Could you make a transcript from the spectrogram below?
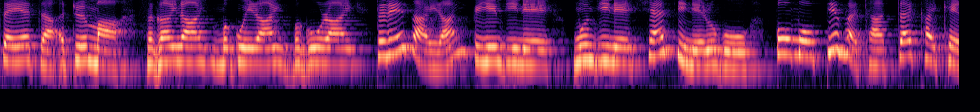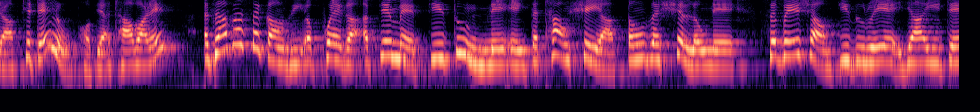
10ရက်တာအတွင်းမှာသခိုင်းတိုင်းမကွေတိုင်းပဲခူးတိုင်းတနင်္သာရီတိုင်းကရင်ပြည်နယ်မွန်ပြည်နယ်ရှမ်းပြည်နယ်တို့ကိုပုံမပြစ်မှတ်ထားတိုက်ခိုက်ခဲ့တာဖြစ်တယ်လို့ဖော်ပြထားပါတယ်အကြမ်းဖက်စစ်ကောင်စီအဖွဲ့ကအပြစ်မဲ့ပြည်သူနေအိမ်1838လုံးနဲ့စပေးရှောင်ပြည်သူတွေရဲ့ယာယီတဲ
